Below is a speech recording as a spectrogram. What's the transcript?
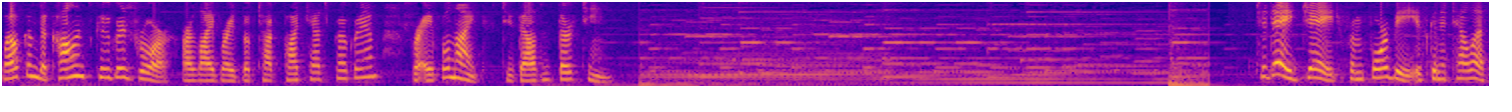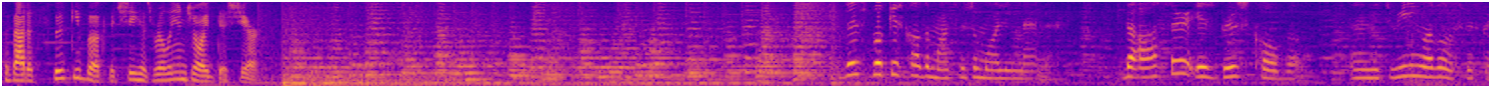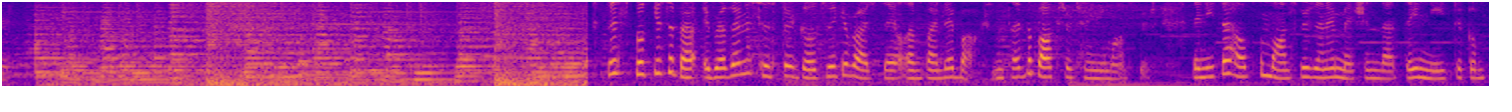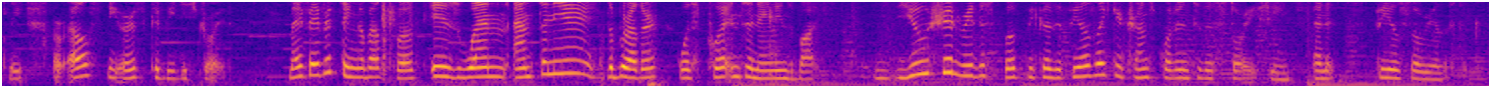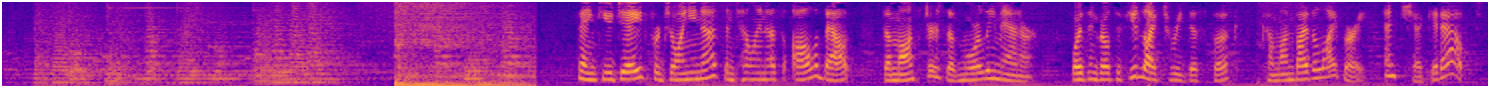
Welcome to Collins Cougar's Roar, our library book talk podcast program for April 9th, 2013. Today, Jayde from 4B is going to tell us about a spooky book that she has really enjoyed this year. This book is called The Monsters of Morley Manor. The author is Bruce Coville, and its reading level is 5th grade. This book is about a brother and a sister go to a garage sale and find a box. Inside the box are tiny monsters. They need to help the monsters in a mission that they need to complete, or else the earth could be destroyed. My favorite thing about the book is when Anthony, the brother, was put into an alien's body. You should read this book because it feels like you're transported into the story scene and it feels so realistic. Thank you, Jayde, for joining us and telling us all about The Monsters of Morley Manor. Boys and girls, if you'd like to read this book, come on by the library and check it out.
